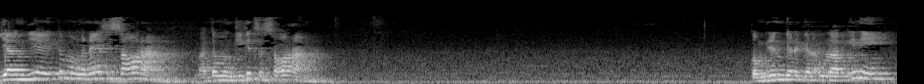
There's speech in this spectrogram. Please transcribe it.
yang dia itu mengenai seseorang atau menggigit seseorang. Kemudian gara-gara ular ini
